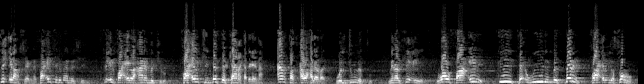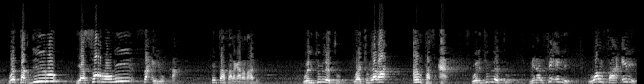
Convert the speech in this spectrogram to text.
ficilaan sheegnay faacilkiina ma anan sheegin ficil faacil la-aana ma jiro faacilkii masderkaana ka dhigaynaa an tasca waxaa leedahay wاljumlaةu min alficli wاlfaacili fii ta'wiili masderin faacilu yasuru wtaqdiiru yasurunii sacyuka intaasaa laga rabaa hadda wاljumlatu waa jumlada an tasca wاljumlatu min alficli wاlfaacili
